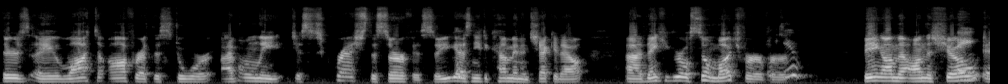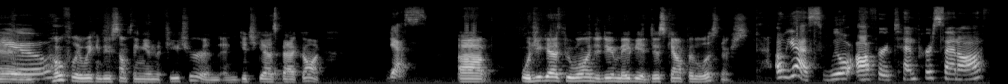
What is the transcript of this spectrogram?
there's a lot to offer at this store. I've only just scratched the surface, so you guys need to come in and check it out. Uh, thank you, girls, so much for for being on the on the show, Thank and you. hopefully we can do something in the future and, and get you guys back on. yes. Uh, would you guys be willing to do maybe a discount for the listeners? Oh, yes. We'll offer 10% off.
